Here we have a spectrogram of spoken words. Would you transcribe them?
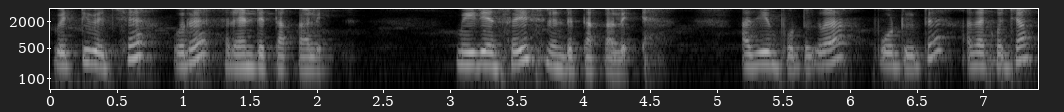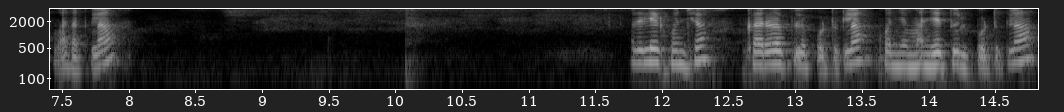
வெட்டி வச்ச ஒரு ரெண்டு தக்காளி. மீடியம் சைஸ் ரெண்டு தக்காளி. அதையும் போட்டுக்கிறேன். போட்டுக்கிட்டு அதை கொஞ்சம் வதக்கலாம். அதிலே கொஞ்சம் கருவேப்பிலை போட்டுக்கலாம். கொஞ்சம் மஞ்சத்தூள் போட்டுக்கலாம்.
